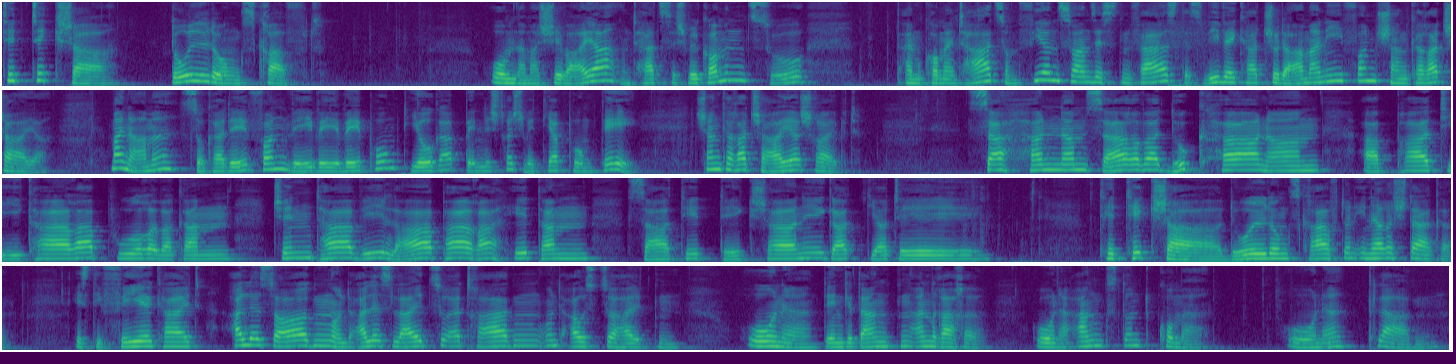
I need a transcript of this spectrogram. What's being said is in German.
Titiksha, Duldungskraft. Om Namah Shivaya und herzlich willkommen zu einem Kommentar zum 24. Vers des Vivekachudamani von Shankaracharya. Mein Name Sukadev von www.yoga-vidya.de Shankaracharya schreibt Sahanam sarva dukhanam apratikara purvakam chinta vilaparahitam satitiksha nigatyate. Titiksha, Duldungskraft und innere Stärke, ist die Fähigkeit, alle Sorgen und alles Leid zu ertragen und auszuhalten, ohne den Gedanken an Rache, ohne Angst und Kummer, ohne Klagen.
